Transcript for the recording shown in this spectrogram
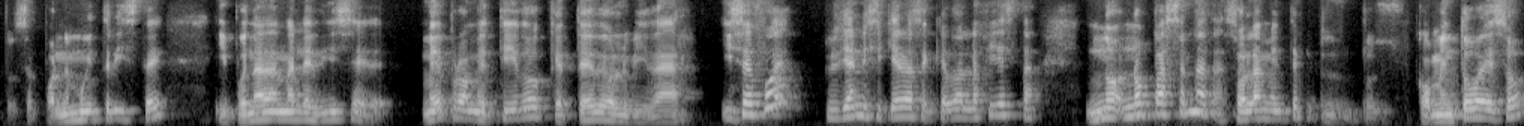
pues, se pone muy triste y pues nada más le dice, me he prometido que te he de olvidar y se fue pues ya ni siquiera se quedó a la fiesta. No, no pasa nada, solamente pues, pues comentó eso,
